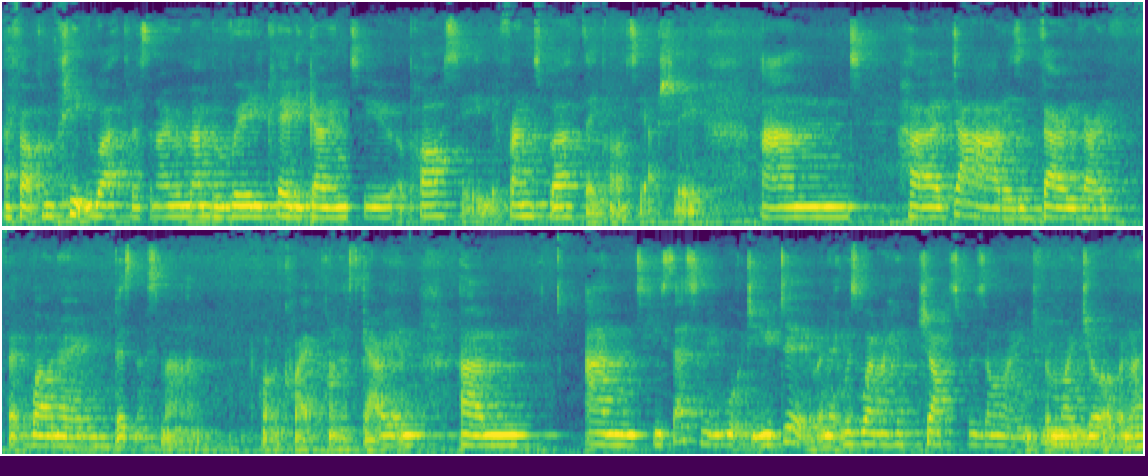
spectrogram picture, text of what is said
I felt completely worthless, and I remember really clearly going to a party, a friend's birthday party actually, and her dad is a very, very well-known businessman quite, quite kind of scary. And um, and he said to me, "What do you do?" And it was when I had just resigned from my job, and I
